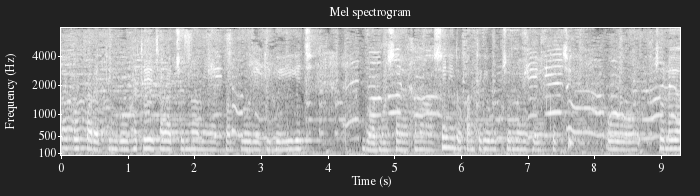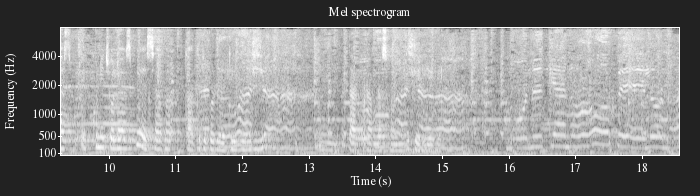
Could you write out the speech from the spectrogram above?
দেখো, পরের দিন বৌভাতে যাওয়ার জন্য আমি একদম পুরো রেডি হয়ে গেছি। বরমশাই এখনও আসেনি দোকান থেকে, ওর জন্য ওয়েট করছি। ও চলে আসবে, এক্ষুনি চলে আসবে, এসে আবার তাড়াতাড়ি করে রেডি হয়ে নিয়ে তারপর আমরা সবাই মিলে বেরিয়ে গেলাম। মন কেন পেল না?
